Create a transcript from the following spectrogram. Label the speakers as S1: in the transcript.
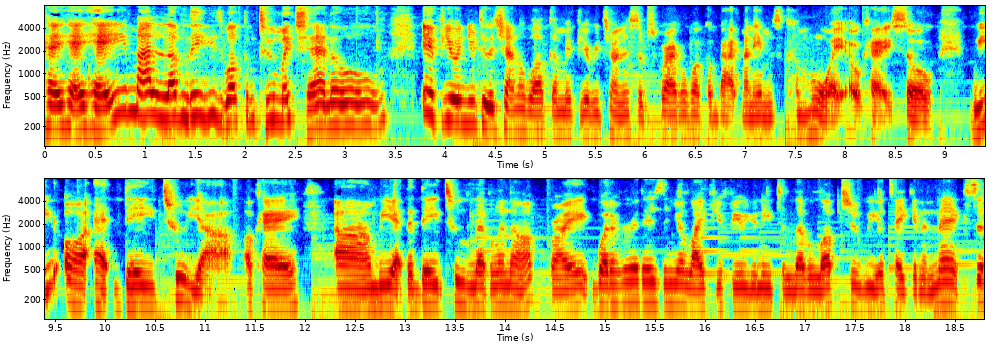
S1: Hey, hey, hey, my lovelies, welcome to my channel. If you're new to the channel, welcome. If you're a returning subscriber, welcome back. My name is Kamoy. Okay, so we are at day two, y'all. Okay, um, we at the day two leveling up, right? Whatever it is in your life you feel you need to level up to, we are taking the next,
